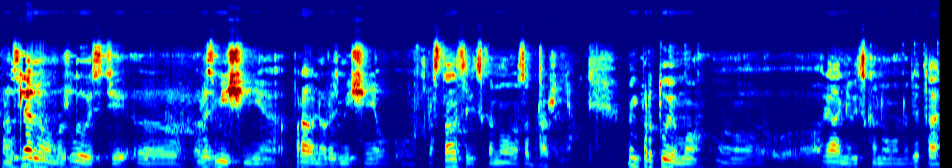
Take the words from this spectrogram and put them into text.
Розглянемо можливості е, розміщення, правильного розміщення в пространстві відсканованого зображення. Ми імпортуємо е, реально відскановану деталь,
